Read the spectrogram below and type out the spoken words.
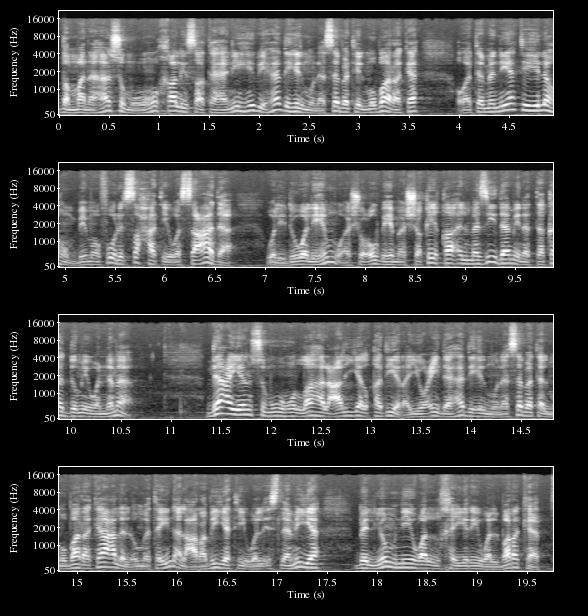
ضمنها سموه خالص تهانيه بهذه المناسبة المباركة وتمنياته لهم بموفور الصحة والسعادة ولدولهم وشعوبهم الشقيقة المزيد من التقدم والنماء. داعيا سموه الله العلي القدير أن يعيد هذه المناسبة المباركة على الأمتين العربية والإسلامية باليمن والخير والبركات.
